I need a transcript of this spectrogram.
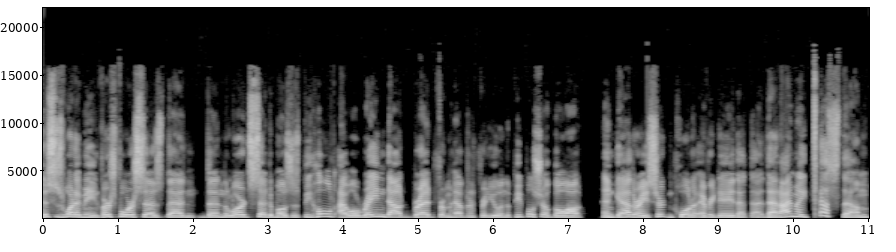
This is what I mean. Verse 4 says, then, then the Lord said to Moses, Behold, I will rain down bread from heaven for you, and the people shall go out and gather a certain quota every day, that, that, that I may test them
